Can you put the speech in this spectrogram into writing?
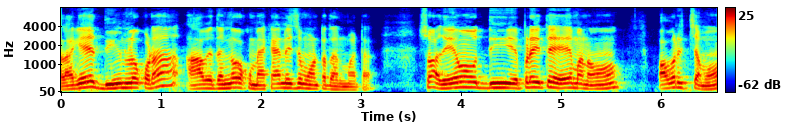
అలాగే దీనిలో కూడా ఆ విధంగా ఒక మెకానిజం ఉంటుంది అనమాట సో అదేమవుద్ది? ఎప్పుడైతే మనం పవర్ ఇచ్చామో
